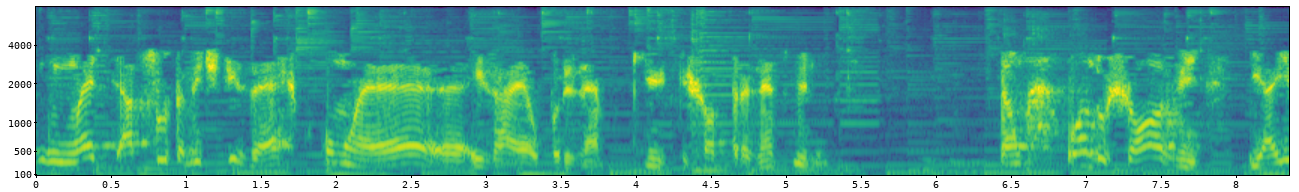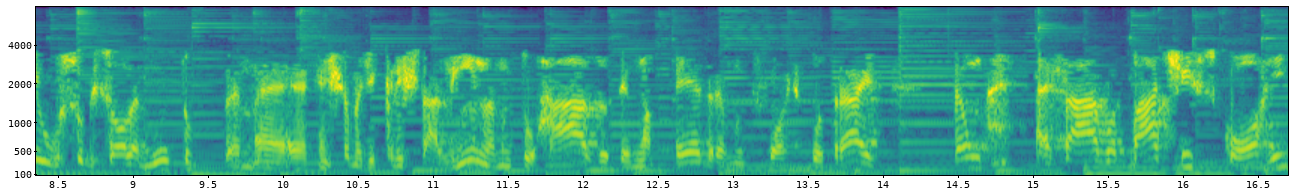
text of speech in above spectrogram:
não é absolutamente desértico como é, é Israel, por exemplo, que, que chove 300 milímetros. Então, quando chove, e aí o subsolo é muito, é, é, que a gente chama de cristalino, é muito raso, tem uma pedra muito forte por trás, então, essa água bate e escorre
